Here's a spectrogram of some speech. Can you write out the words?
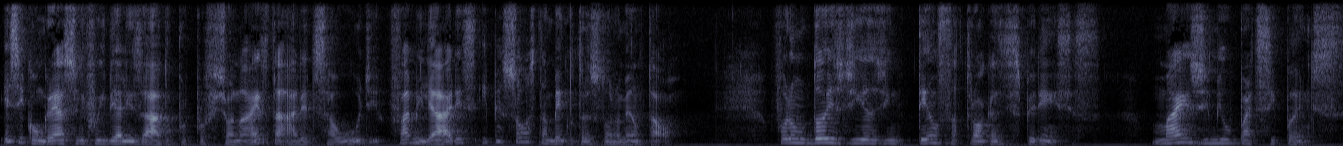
Esse congresso ele foi idealizado por profissionais da área de saúde, familiares e pessoas também com transtorno mental. Foram dois dias de intensa troca de experiências, mais de mil participantes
